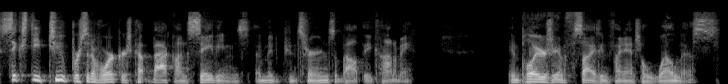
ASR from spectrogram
62% of workers cut back on savings amid concerns about the economy. Employers are emphasizing financial wellness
